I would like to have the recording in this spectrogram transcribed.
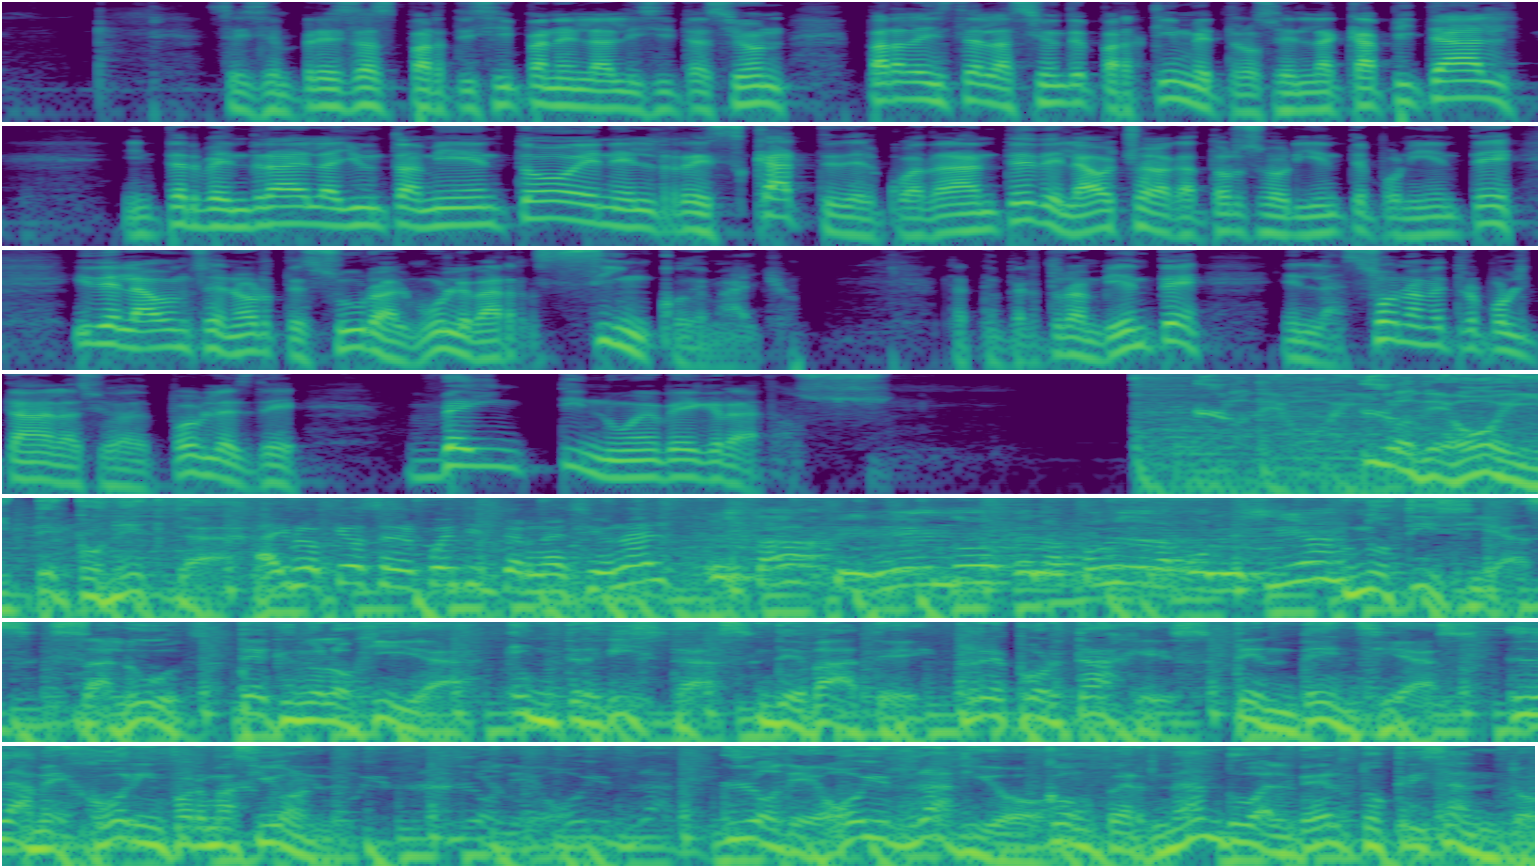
Seis empresas participan en la licitación para la instalación de parquímetros en la capital. Intervendrá el ayuntamiento en el rescate del cuadrante de la 8 a la 14 Oriente Poniente y de la 11 Norte Sur al Boulevard 5 de Mayo. La temperatura ambiente en la zona metropolitana de la ciudad de Puebla es de 29 grados. Lo de hoy te conecta. Hay bloqueos en el puente internacional. Está pidiendo el apoyo de la policía. Noticias, salud, tecnología, entrevistas, debate, reportajes, tendencias, la mejor información. Lo de hoy radio, Lo de hoy radio con Fernando Alberto Crisanto.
